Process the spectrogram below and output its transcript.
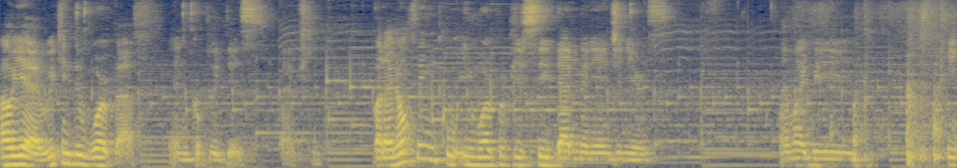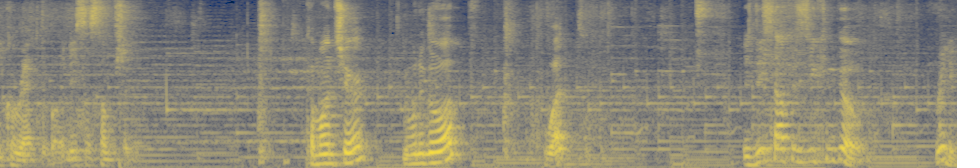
Oh yeah, we can do Warpath and complete this actually. But I don't think in Warpath you see that many engineers. I might be incorrect about this assumption. Come on, chair. You wanna go up? What? Is this up as you can go? Really?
